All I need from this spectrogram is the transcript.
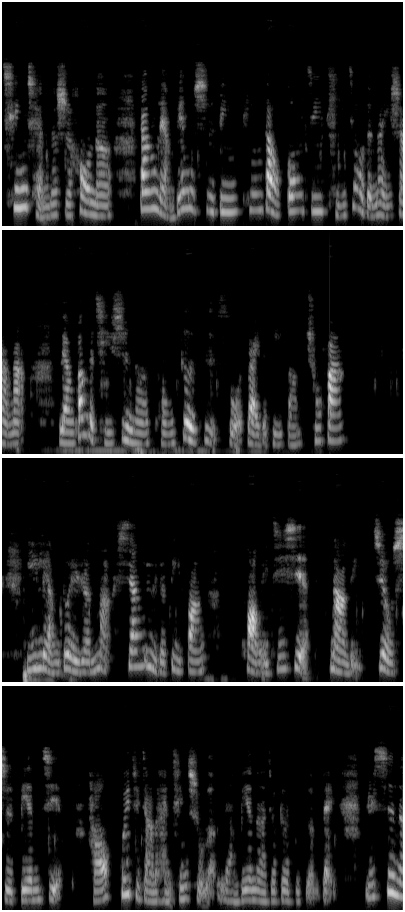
清晨的时候呢，当两边的士兵听到公鸡啼叫的那一刹那，两方的骑士呢，从各自所在的地方出发，以两队人马相遇的地方画为基线，那里就是边界。好，规矩讲得很清楚了，两边呢就各自准备。于是呢，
